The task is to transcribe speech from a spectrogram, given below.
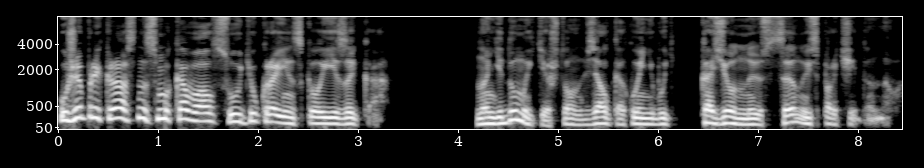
уже прекрасно смаковал суть украинского языка. Но не думайте, что он взял какую-нибудь казенную сцену из прочитанного.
